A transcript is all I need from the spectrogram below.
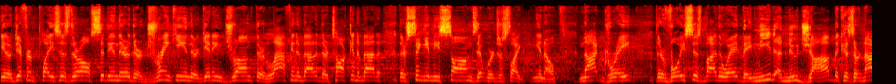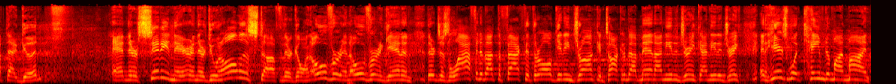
you know, different places. They're all sitting there, they're drinking, they're getting drunk, they're laughing about it, they're talking about it, they're singing these songs that were just like, you know, not great. Their voices, by the way, they need a new job because they're not that good and they're sitting there and they're doing all this stuff and they're going over and over again and they're just laughing about the fact that they're all getting drunk and talking about man i need a drink i need a drink. And here's what came to my mind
